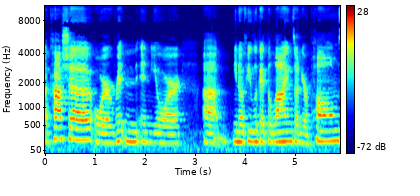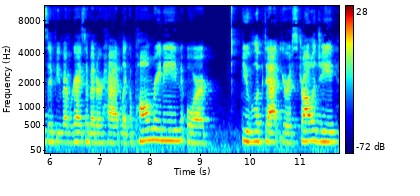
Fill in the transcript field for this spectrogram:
Akasha or written in your, um, you know, if you look at the lines on your palms, if you've ever guys have ever had like a palm reading or you've looked at your astrology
